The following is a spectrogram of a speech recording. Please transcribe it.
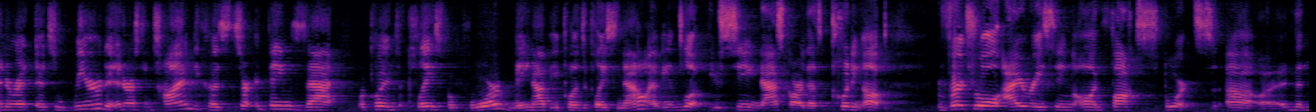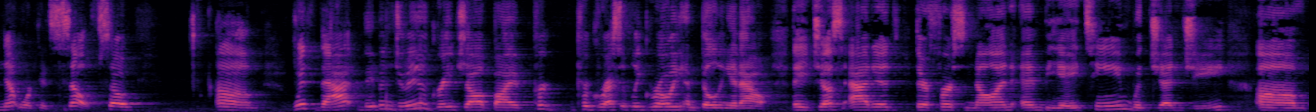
inter- it's a weird and interesting time because certain things that were put into place before may not be put into place now. I mean, look, you're seeing NASCAR that's putting up virtual iRacing on Fox Sports, uh, the network itself. So um, with that, they've been doing a great job by. Per- progressively growing and building it out. They just added their first non NBA team with Gen G. Um,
